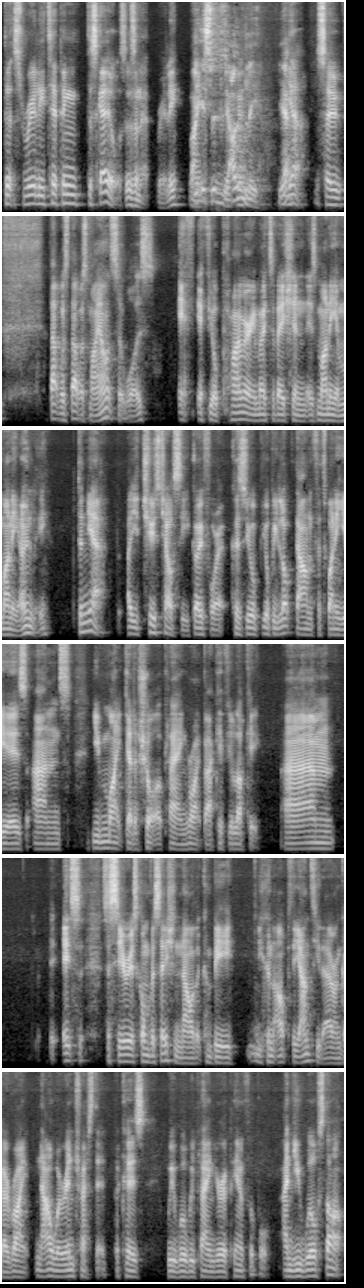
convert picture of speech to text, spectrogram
that's really tipping the scales, isn't it? Really, like, it's the only. Yeah. yeah. So that was that was my answer. Was if if your primary motivation is money and money only, then yeah, uh, you choose Chelsea, go for it because you'll you'll be locked down for twenty years and you might get a shot at playing right back if you're lucky. Um, it's it's a serious conversation now that can be you can up the ante there and go right now we're interested because we will be playing European football and you will start.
